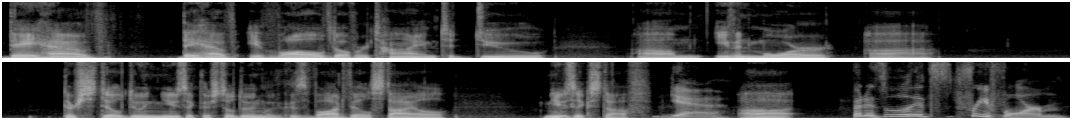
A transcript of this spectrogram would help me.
they have they have evolved over time to do um, even more. Uh, they're still doing music. They're still doing like this vaudeville style music stuff. yeah, Uh, but it's a little, it's free form.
